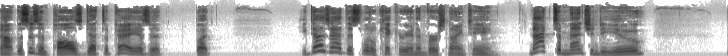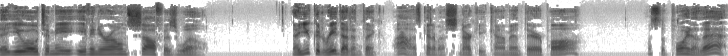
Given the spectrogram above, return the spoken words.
Now, this isn't Paul's debt to pay, is it? But he does add this little kicker in in verse 19. Not to mention to you that you owe to me even your own self as well. Now, you could read that and think, wow, that's kind of a snarky comment there, Paul. What's the point of that?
